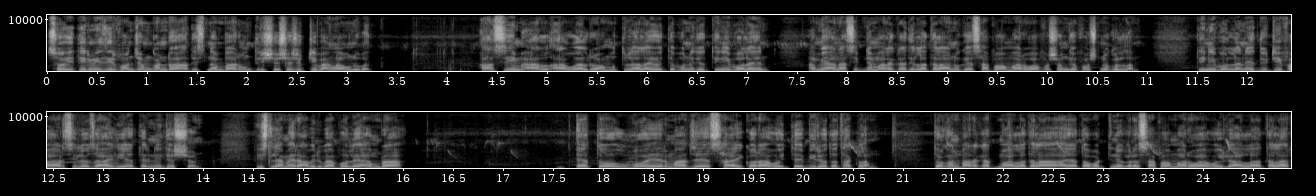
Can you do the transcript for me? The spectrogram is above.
সহি তিরমিজির পঞ্চম খণ্ড, হাদিস নাম্বার উনত্রিশশো ছেষট্টি, বাংলা অনুবাদ। আসিম আল আউয়াল রহমতুল্লাহ হইতে বর্ণিত তিনি বলেন আমি আনাস ইবনে মালিক রাদিল্লাহ তালা আনুকে সাফা ও মারওয়া প্রসঙ্গে প্রশ্ন করলাম। তিনি বললেন এই দুইটি পাহাড় ছিল জাহিলিয়াতের নিদর্শন। ইসলামের আবির্ভাব হলে আমরা এত উভয়ের মাঝে ছাই করা হইতে বিরত থাকলাম। তখন বারাকাতম আল্লাহ তালা আয়াত অবতীর্ণ করে, সাফা মারোয়া হইল আল্লাহ তালার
